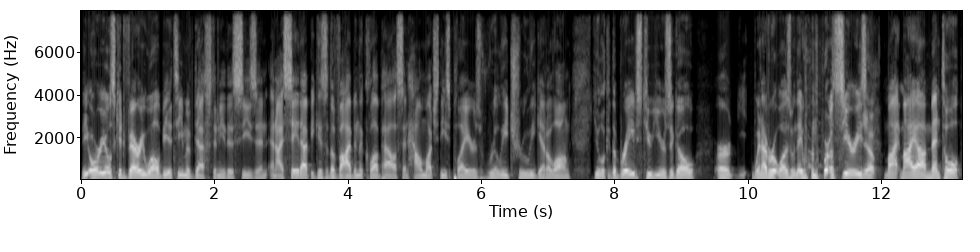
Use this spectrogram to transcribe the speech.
The Orioles could very well be a team of destiny this season, and I say that because of the vibe in the clubhouse and how much these players really truly get along. You look at the Braves 2 years ago or whenever it was when they won the World Series. Yep. My my uh, mental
